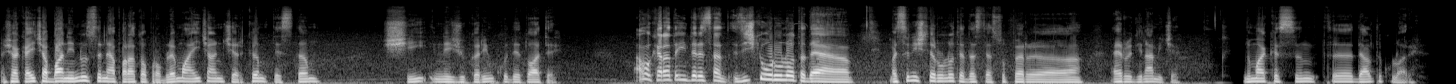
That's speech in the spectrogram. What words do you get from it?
așa că aici banii nu sunt neapărat o problemă, aici încercăm, testăm și ne jucărim cu de toate. Am că arată interesant. Zici că o rulotă de aia, mai sunt niște rulote de astea super uh, aerodinamice. Numai că sunt uh, de altă culoare.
